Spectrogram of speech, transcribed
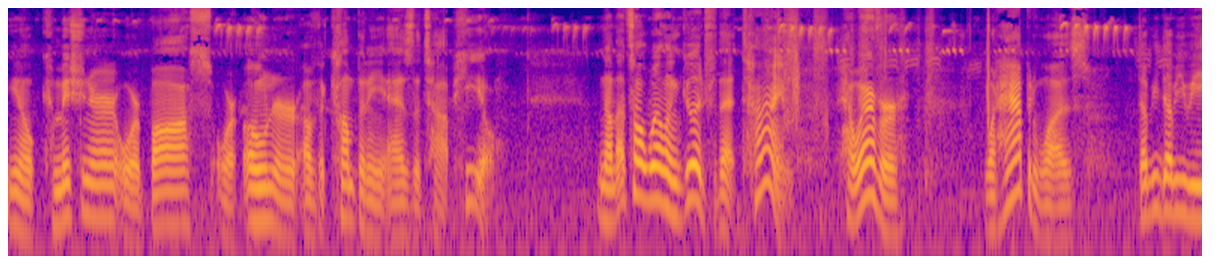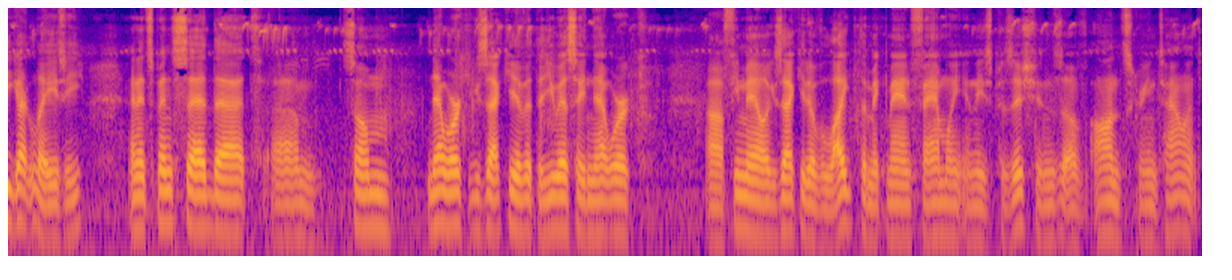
you know, commissioner or boss or owner of the company as the top heel. Now that's all well and good for that time. However, what happened was WWE got lazy and it's been said that um, some network executive at the USA Network, uh, female executive liked the McMahon family in these positions of on-screen talent.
